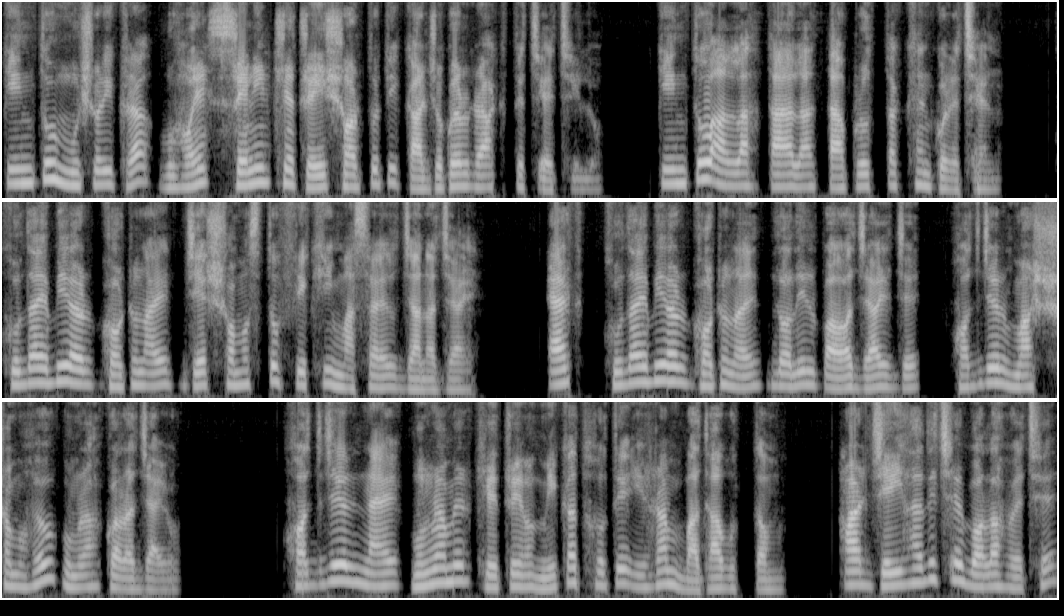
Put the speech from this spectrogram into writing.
কিন্তু মুশরিকরা উভয় শ্রেণির ক্ষেত্রেই শর্তটি কার্যকর রাখতে চেয়েছিল। কিন্তু আল্লাহ তাআলা তা প্রত্যাখ্যান করেছেন। হুদাইবিয়ার ঘটনায় যে সমস্ত ফিখি মাসাইল জানা যায়। এক হুদাইবিয়ার ঘটনায় দলিল পাওয়া যায় যে হজ্জের মাসসমূহেও উমরাহ করা যায়। হজ্জের ন্যায় উমরামের ক্ষেত্রেও মিকাত হতে ইহরাম বাধা উত্তম। আর যেই হাদিসে বলা হয়েছে,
